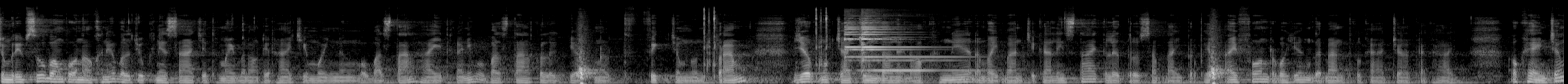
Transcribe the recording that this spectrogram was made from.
ជំរាបសួរបងប្អូនអរគ្នាវិលជួបគ្នាសារជាថ្មីម្ដងទៀតហើយជាមួយនឹង Mobile Style ហើយថ្ងៃនេះ Mobile Style ក៏លើកយកនៅ Fix ចំនួន5យកមកចែកជូនដល់អ្នកនរគ្នាដើម្បីបានជាការលេង style ទៅលើទូរស័ព្ទដៃប្រភេទ iPhone របស់យើងដែលបានធ្វើការចែកប្រាក់ហើយអូខេអញ្ចឹង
